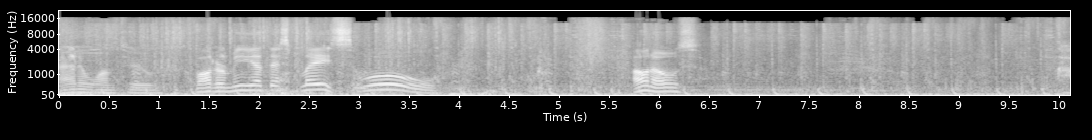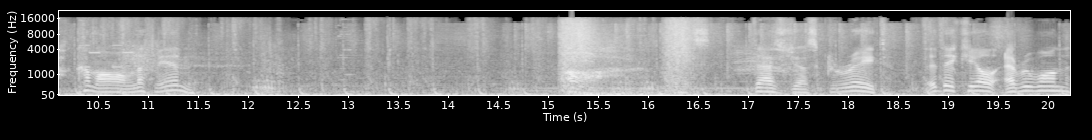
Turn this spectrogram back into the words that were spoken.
anyone to, to bother me at this place. Whoa! Oh noes. Come on, let me in. Oh, that's, that's just great. Did they kill everyone?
